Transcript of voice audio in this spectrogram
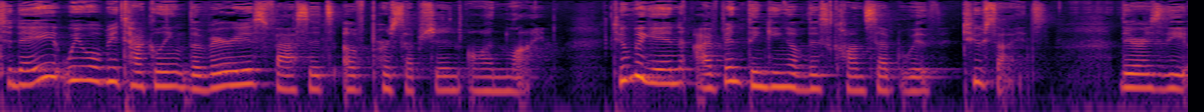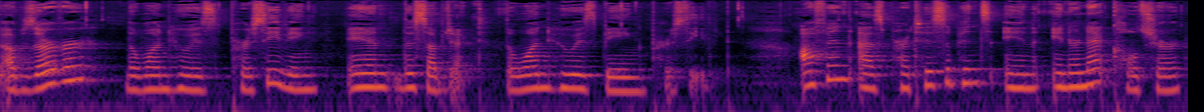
Today, we will be tackling the various facets of perception online. To begin, I've been thinking of this concept with two sides. There is the observer, the one who is perceiving, and the subject, the one who is being perceived. Often, as participants in internet culture,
